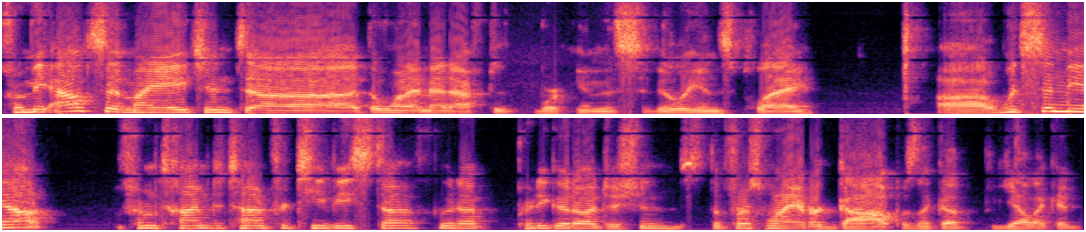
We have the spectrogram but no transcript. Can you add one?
From the outset, my agent, uh, the one I met after working in the Civilians play, uh, would send me out from time to time for TV stuff. We'd have pretty good auditions. The first one I ever got was like a yeah, like a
